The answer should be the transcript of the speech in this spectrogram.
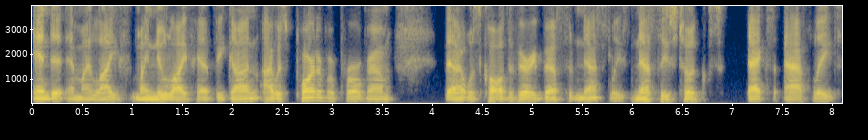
ended and my life, my new life had begun. I was part of a program that was called the very best of Nestle's. Nestle's took ex athletes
